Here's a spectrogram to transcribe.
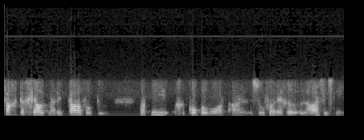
sagte geld na die tafel toe, wat nie gekoppel word aan soveel regulasies nie.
